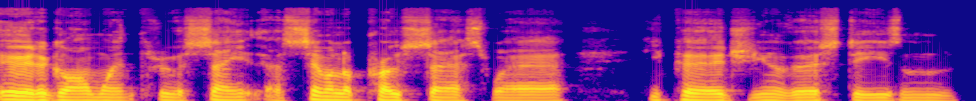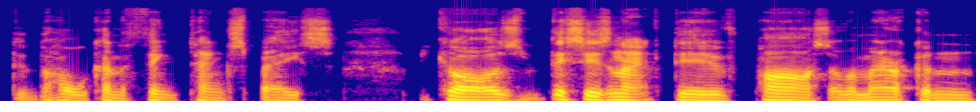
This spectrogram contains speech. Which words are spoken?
Erdogan went through a, a similar process where he purged universities and the whole kind of think tank space because this is an active part of American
